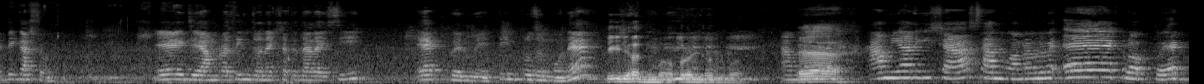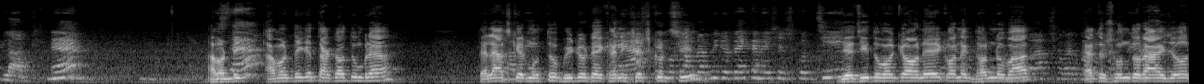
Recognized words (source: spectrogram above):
এদিকে আসো। এই যে আমরা তিনজন একসাথে দাঁড়াইছি এক ফের মেয়ে তিন প্রজন্ম না? প্রজন্ম। হ্যাঁ। আমি আর ঈশা সানু আমরা হলাম এক রক্ত এক ব্লাড না? আমার দিকে? আমার দিকে তাকাও তোমরা। তাহলে আজকের মতো ভিডিওটা এখানে হ্যাঁ, শেষ করছি। জেছি তোমাকে অনেক অনেক ধন্যবাদ। এত সুন্দর আয়োজন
